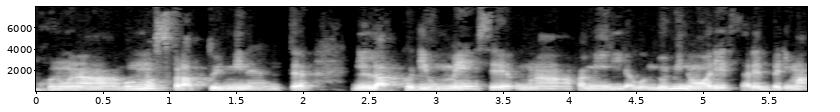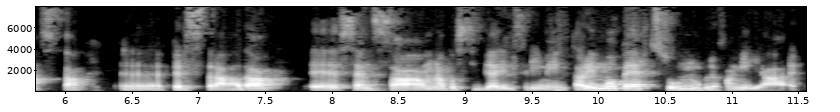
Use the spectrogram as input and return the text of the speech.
con, una, con, uno sfratto imminente. Nell'arco di un mese una famiglia con due minori sarebbe rimasta eh, per strada eh, senza una possibilità di inserimento. Avremmo perso un nucleo familiare.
